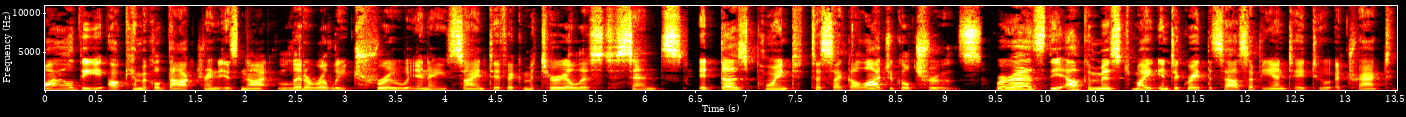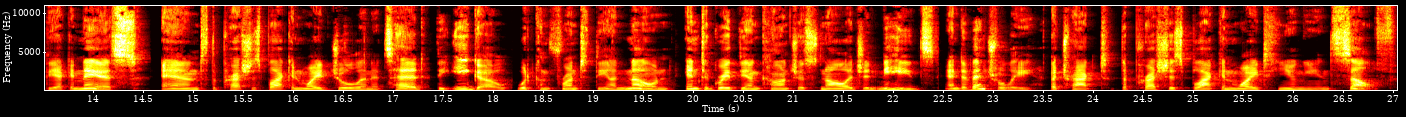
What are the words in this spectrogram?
While the alchemical doctrine is not literally true in a scientific materialist sense, it does point to psychological truths. Whereas the alchemist might integrate the sal sapiente to attract the Echeneis, and the precious black and white jewel in its head, the ego would confront the unknown, integrate the unconscious knowledge it needs, and eventually attract the precious black and white Jungian self.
